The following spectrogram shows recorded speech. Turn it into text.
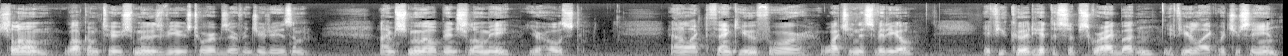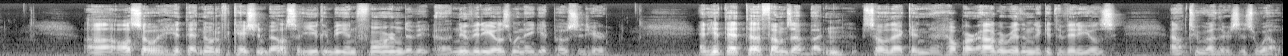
Shalom. Welcome to Shmuel's Views Torah Observant Judaism. I'm Shmuel ben Shlomi, your host, and I'd like to thank you for watching this video. If you could, hit the subscribe button if you like what you're seeing. Uh, also, hit that notification bell so you can be informed of uh, new videos when they get posted here. And hit that uh, thumbs up button so that can help our algorithm to get the videos out to others as well.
